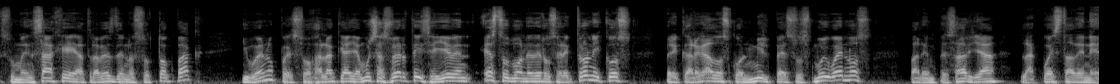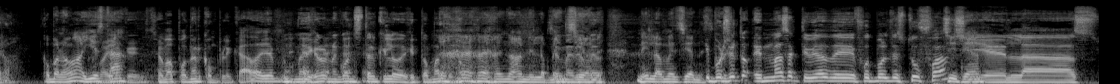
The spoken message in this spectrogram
su mensaje a través de nuestro talkback y bueno, pues ojalá que haya mucha suerte y se lleven estos monederos electrónicos precargados con mil pesos muy buenos para empezar ya la cuesta de enero. ¿Cómo no? Ahí que se va a poner complicado. Ya me dijeron en cuánto está el kilo de jitomate. no, ni lo Se menciones. Ni lo menciones. Y por cierto, en más actividad de fútbol de estufa sí. y en las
